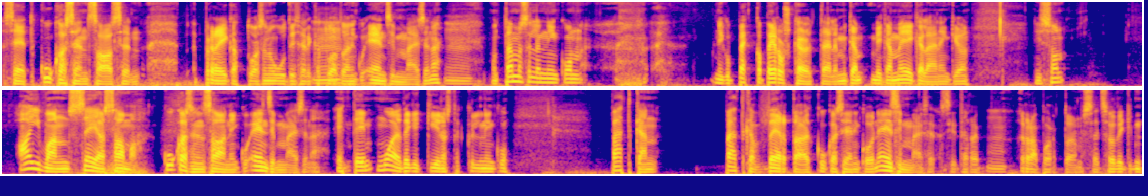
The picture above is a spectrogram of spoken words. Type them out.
se, että kuka sen saa sen breikattua sen uutisen, eli mm. tuotua niin kuin ensimmäisenä. Mm. Mutta tämmöiselle niin kuin, niin kuin Pekka peruskäyttäjälle, mikä, mikä meikäläinenkin on, niin se on aivan se ja sama, kuka sen saa niin kuin ensimmäisenä. Että ei mua jotenkin kiinnosta kyllä niin kuin pätkän, pätkän vertaa, että kuka siellä niin kuin on ensimmäisenä siitä mm. raportoimassa. Että se on jotenkin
